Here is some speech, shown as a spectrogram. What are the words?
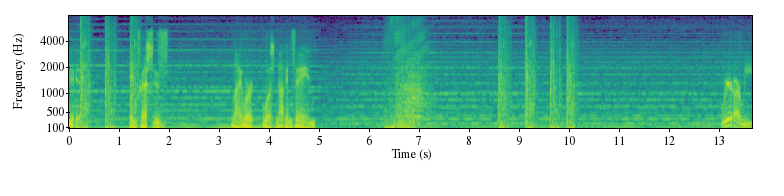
did it. Impressive. My work was not in vain. Where are we?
